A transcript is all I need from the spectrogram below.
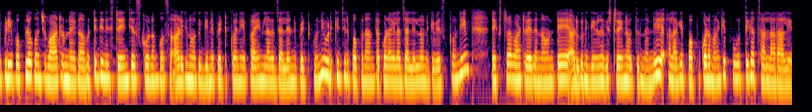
ఇప్పుడు ఈ పప్పులో కొంచెం వాటర్ ఉన్నాయి కాబట్టి దీన్ని స్ట్రెయిన్ చేసుకోవడం కోసం అడిగిన ఒక గిన్నె పెట్టుకొని పైన ఇలాగ జల్లెని పెట్టుకొని ఉడికించిన పప్పును అంతా కూడా ఇలా జల్లెల్లోనికి వేసుకోండి ఎక్స్ట్రా వాటర్ ఏదైనా ఉంటే అడుగున గిన్నెలోకి స్ట్రెయిన్ అవుతుందండి. అలాగే పప్పు కూడా మనకి పూర్తిగా చల్లారాలి.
